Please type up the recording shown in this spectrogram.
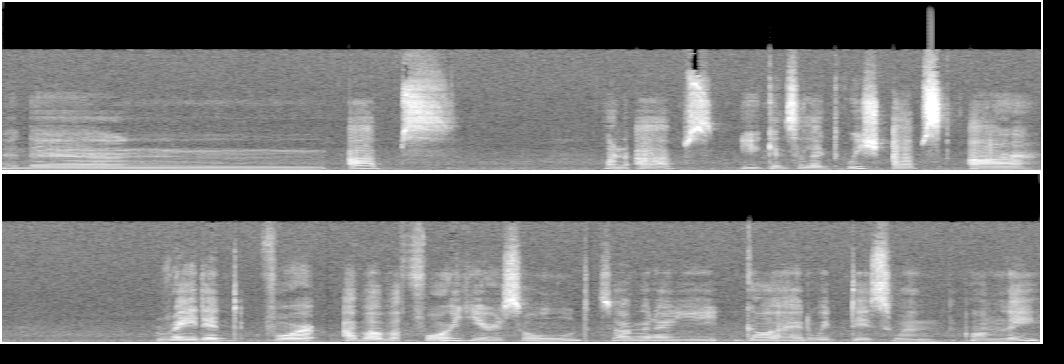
And then apps. On apps you can select which apps are rated for above 4 years old. So I'm gonna go ahead with this one only.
